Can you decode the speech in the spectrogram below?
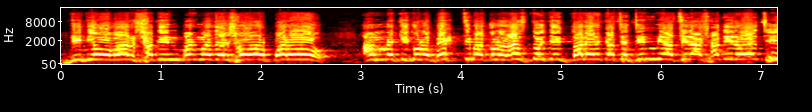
দ্বিতীয়বার স্বাধীন বাংলাদেশ হওয়ার পরও আমরা কি কোনো ব্যক্তি বা কোনো রাজনৈতিক দলের কাছে জিম্মি আছি না? স্বাধীন হয়েছি।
